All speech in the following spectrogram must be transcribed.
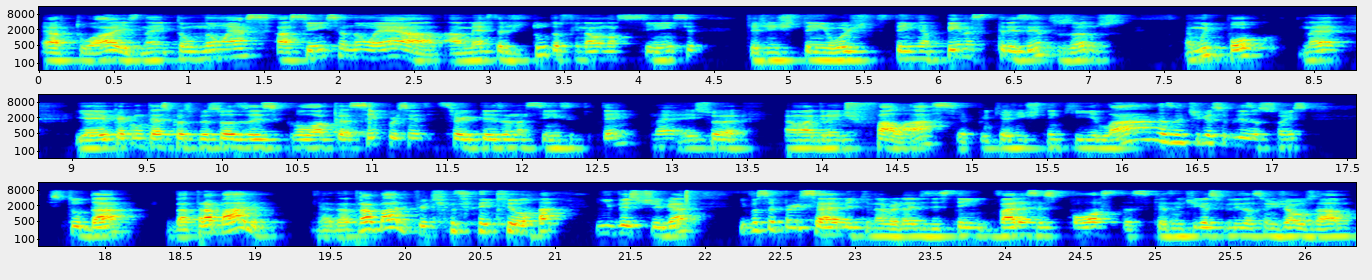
atuais, né, então não é a ciência não é a, a mestra de tudo, afinal a nossa ciência que a gente tem hoje tem apenas 300 anos, é muito pouco, né? E aí o que acontece com as pessoas às vezes coloca 100% de certeza na ciência que tem, né? Isso é, é uma grande falácia, porque a gente tem que ir lá nas antigas civilizações estudar, dá trabalho, né? dá trabalho, porque você tem que ir lá investigar, e você percebe que, na verdade, existem várias respostas que as antigas civilizações já usavam.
